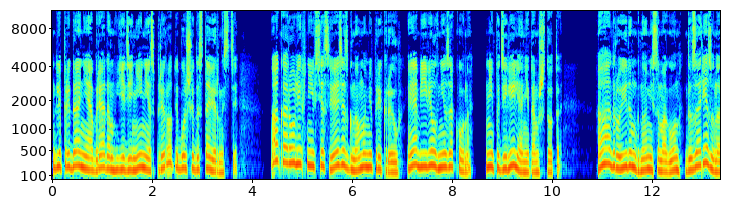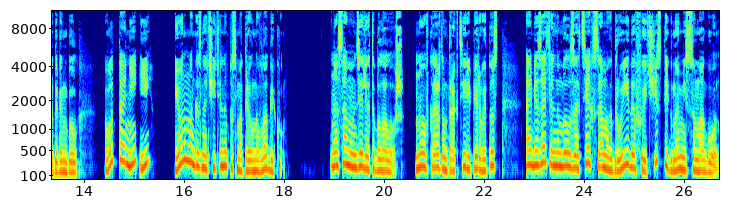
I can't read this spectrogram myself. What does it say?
для придания обрядам единения с природой большей достоверности, а король ихние все связи с гномами прикрыл и объявил вне закона, Не поделили они там что-то. А друидам гномий самогон до зарезу надобен был. Вот они и... И он многозначительно посмотрел на владыку. На самом деле это была ложь. Но в каждом трактире первый тост обязательно был за тех самых друидов и чистый гномий самогон,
